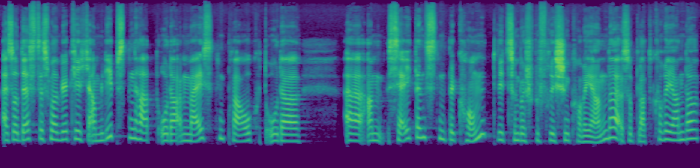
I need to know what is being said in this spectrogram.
Also das, das man wirklich am liebsten hat oder am meisten braucht oder äh, am seltensten bekommt, wie zum Beispiel frischen Koriander, also Blattkoriander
